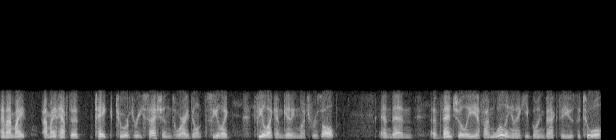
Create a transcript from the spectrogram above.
and I might I might have to take two or three sessions where I don't see like feel like I'm getting much result, and then eventually, if I'm willing and I keep going back to use the tool,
